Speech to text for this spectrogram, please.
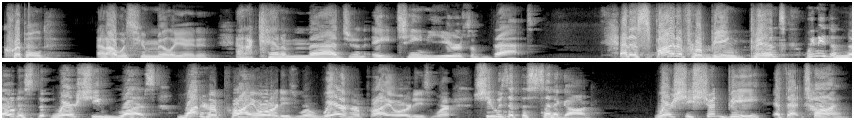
crippled, and I was humiliated. And I can't imagine 18 years of that and in spite of her being bent, we need to notice that where she was, what her priorities were, where her priorities were. She was at the synagogue, where she should be at that time.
